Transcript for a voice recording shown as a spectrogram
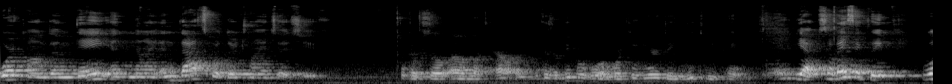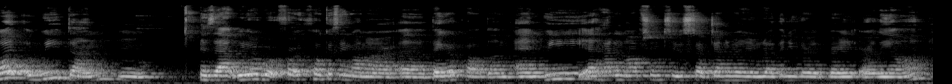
work on them day and night, and that's what they're trying to achieve. Okay, so um, like how? Because the people who are working here, they need to be paid. Right? Yeah. So basically, what we've done mm, is that we were focusing on our uh, bigger problem, and we uh, had an option to start generating revenue very very early on.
